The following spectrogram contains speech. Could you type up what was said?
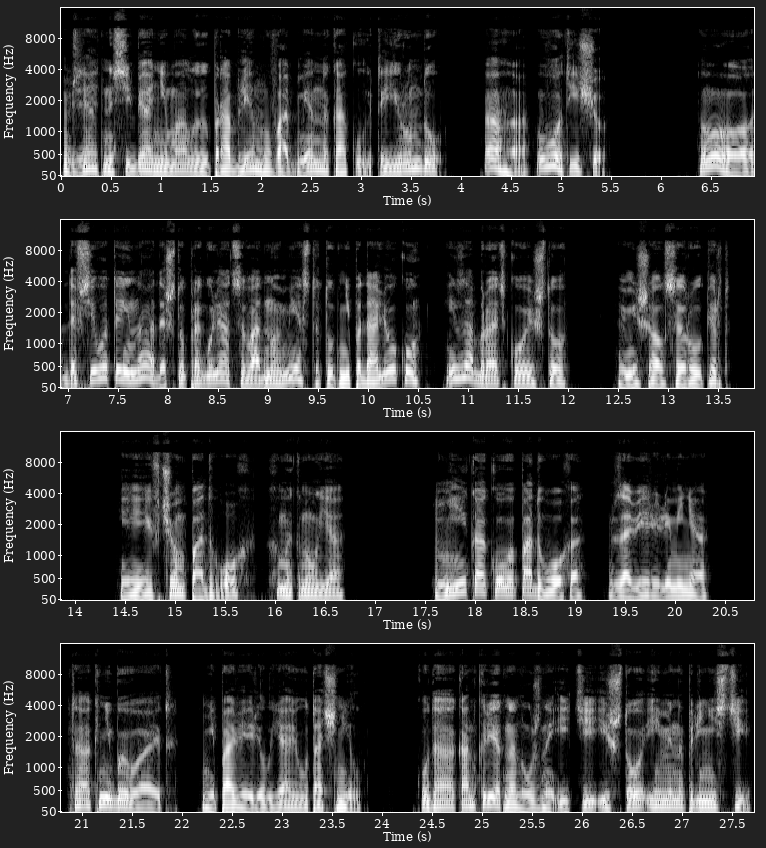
Взять на себя немалую проблему в обмен на какую-то ерунду. Ага, вот еще. «О, да всего-то и надо, что прогуляться в одно место тут неподалеку и забрать кое-что», — вмешался Руперт. «И в чем подвох?» — хмыкнул я. «Никакого подвоха», — заверили меня. «Так не бывает», — не поверил я и уточнил. «Куда конкретно нужно идти и что именно принести?»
